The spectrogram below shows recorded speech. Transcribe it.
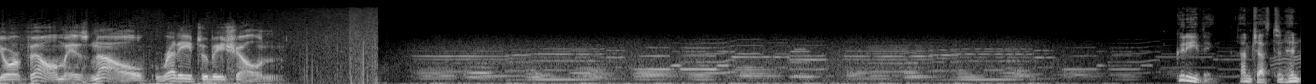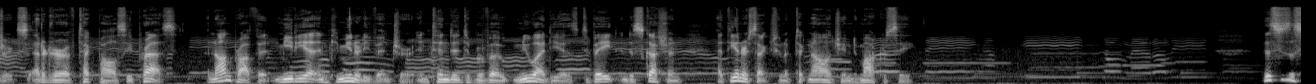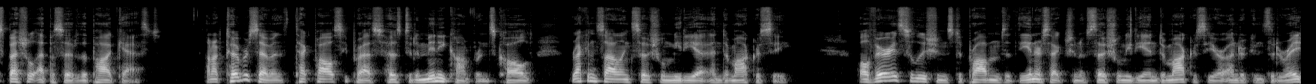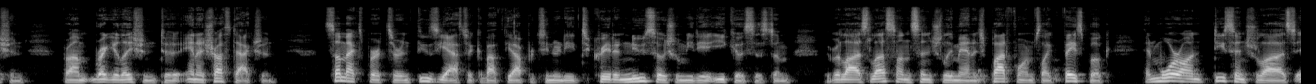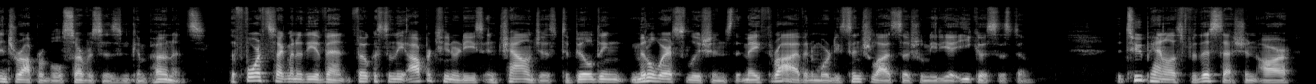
Your film is now ready to be shown. Good evening. I'm Justin Hendrix, editor of Tech Policy Press, a nonprofit media and community venture intended to provoke new ideas, debate, and discussion at the intersection of technology and democracy. This is a special episode of the podcast. On October 7th, Tech Policy Press hosted a mini conference called Reconciling Social Media and Democracy. While various solutions to problems at the intersection of social media and democracy are under consideration, from regulation to antitrust action, some experts are enthusiastic about the opportunity to create a new social media ecosystem that relies less on centrally managed platforms like Facebook and more on decentralized, interoperable services and components. The fourth segment of the event focused on the opportunities and challenges to building middleware solutions that may thrive in a more decentralized social media ecosystem. The two panelists for this session are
